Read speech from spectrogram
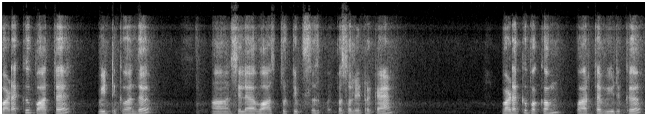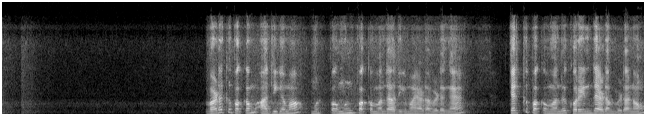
வடக்கு பார்த்த வீட்டுக்கு வந்து சில வாஸ்து டிப்ஸு இப்போ சொல்லிகிட்ருக்கேன் வடக்கு பக்கம் பார்த்த வீடுக்கு வடக்கு பக்கம் அதிகமாக முன்ப முன்பக்கம் வந்து அதிகமாக இடம் விடுங்க. தெற்கு பக்கம் வந்து குறைந்த இடம் விடணும்.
